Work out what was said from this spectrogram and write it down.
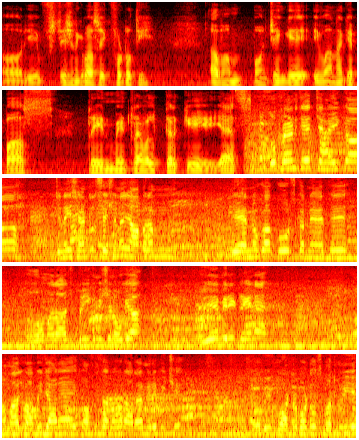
और ये स्टेशन के पास एक फ़ोटो थी। अब हम पहुँचेंगे इवाना के पास ट्रेन में ट्रैवल करके। यस तो फ्रेंड ये चेन्नई का, चेन्नई सेंट्रल स्टेशन है यहाँ पर हम ए का कोर्स करने आए थे। तो हमारा आज प्री कमीशन हो गया। तो ये मेरी ट्रेन है। तो हम आज वापस जा रहे हैं। एक ऑफिसर और आ रहा है मेरे पीछे। तो अभी वाटर बॉटल्स भर लूँ ये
